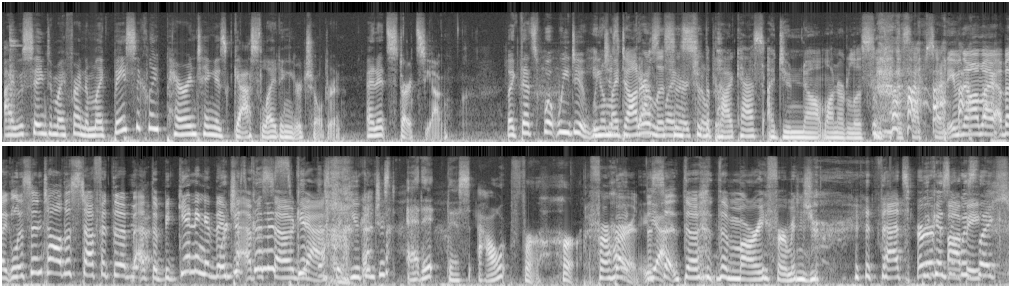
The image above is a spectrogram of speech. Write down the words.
I was saying to my friend, I'm like, basically, parenting is gaslighting your children, and it starts young. Like that's what we do. You know, my daughter listens to the podcast. I do not want her to listen to this episode, even though I'm like, I'm like, listen to all the stuff at the at the beginning of the We're just episode. yeah, this, you can just edit this out for her. for her, But, the, yeah. the the Mari Furminger. That's her because copy. it was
